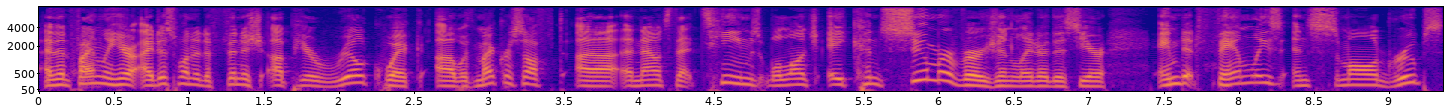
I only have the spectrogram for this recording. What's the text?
And then finally, here, I just wanted to finish up here real quick uh, with Microsoft uh, announced that Teams will launch a consumer version later this year aimed at families and small groups.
